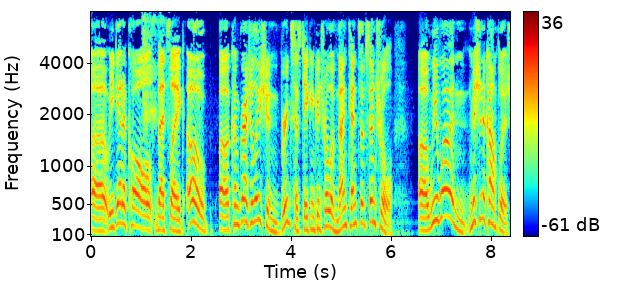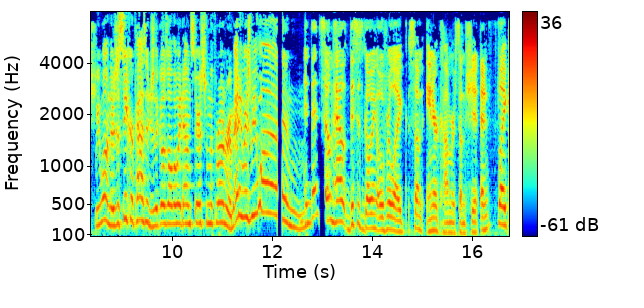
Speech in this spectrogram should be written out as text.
Uh, we get a call that's like, "Oh, uh, congratulations! Briggs has taken control of nine tenths of Central. Uh, we won! Mission accomplished!" We won. There's a secret passage that goes all the way downstairs from the throne room. Anyways, we won. And then somehow this is going over like some intercom or some shit, and like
